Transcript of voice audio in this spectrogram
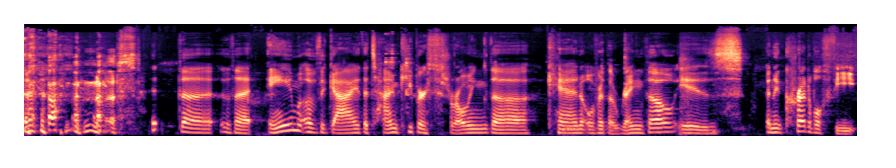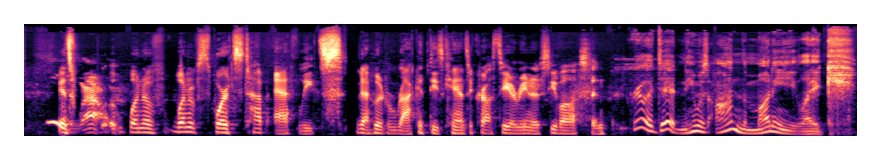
The the aim of the guy, the timekeeper throwing the can over the ring though, is an incredible feat. It's wow. one of one of sports top athletes that would rocket these cans across the arena, Steve Austin. really did, and he was on the money like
